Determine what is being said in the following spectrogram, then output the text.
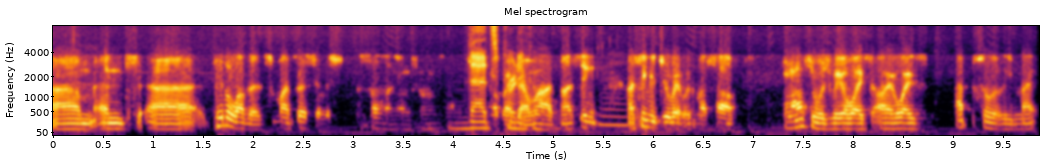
um, and uh, people love it. It's my first ever song on Young Talent That's pretty that cool. one? And I sing I sing a duet with myself. And afterwards, we always I always absolutely make.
